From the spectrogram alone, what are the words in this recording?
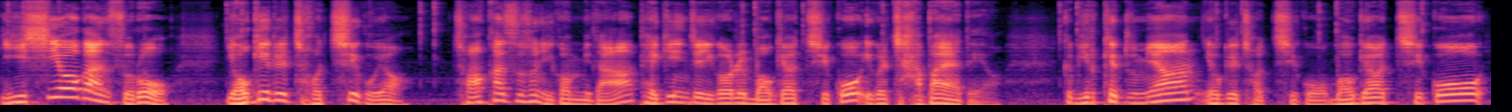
이 씌어간 수로 여기를 젖히고요. 정확한 수순 이겁니다. 백이 이제 이거를 먹여치고 이걸 잡아야 돼요. 그럼 이렇게 두면 여길 젖히고 먹여치고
